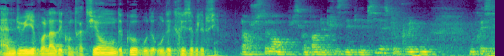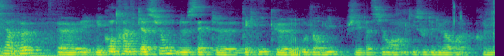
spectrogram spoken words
induire voilà, des contractions, des courbes ou, ou des crises d'épilepsie. Alors justement, puisqu'on parle de crise d'épilepsie, est-ce que vous pouvez nous préciser un peu euh, les, contre-indications de cette euh, technique euh, aujourd'hui chez les patients qui souffrent de douleurs chroniques?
